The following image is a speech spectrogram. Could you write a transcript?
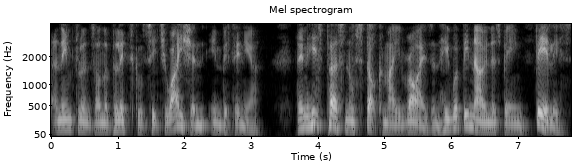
an influence on the political situation in Bithynia, then his personal stock may rise and he would be known as being fearless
